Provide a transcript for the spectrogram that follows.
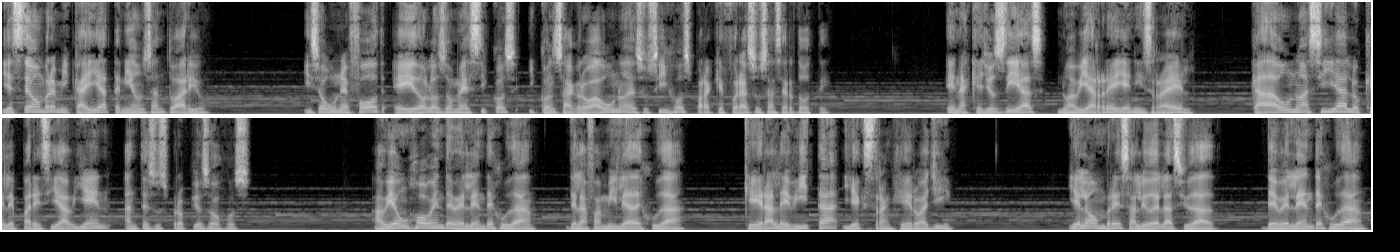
Y este hombre Micaía tenía un santuario, hizo un efod e ídolos domésticos y consagró a uno de sus hijos para que fuera su sacerdote. En aquellos días no había rey en Israel, cada uno hacía lo que le parecía bien ante sus propios ojos. Había un joven de Belén de Judá, de la familia de Judá, que era levita y extranjero allí. Y el hombre salió de la ciudad, de Belén de Judá,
